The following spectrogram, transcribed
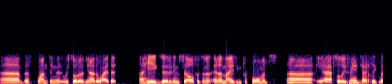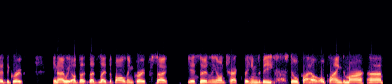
Um, that's one thing that we sort of, you know, the way that uh, he exerted himself as an, an amazing performance. Uh, absolutely fantastic. Led the group. You know, we led the bowling group. So yeah, certainly on track for him to be still play, or playing tomorrow. Um,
